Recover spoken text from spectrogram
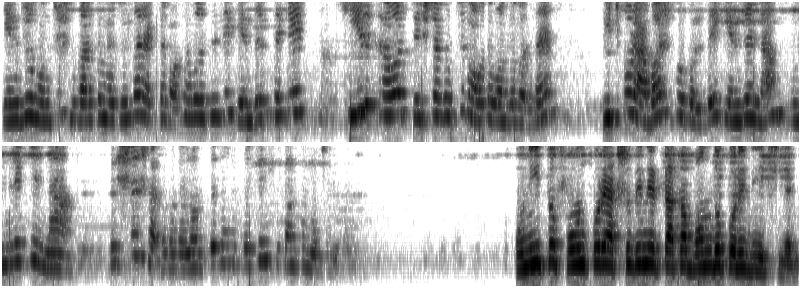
কেন্দ্রীয় মন্ত্রী সুকান্ত মজুমদার একটা কথা বলেছে যে কেন্দ্রের থেকে ক্ষীর খাওয়ার চেষ্টা করছে মমতা বন্দ্যোপাধ্যায়। ভিটকোর আবাস প্রকল্পে কেন্দ্রের নাম উল্লেখে না। বিশ্বাসঘাতকতা লজ্জাজনক বলছেন সুকান্ত মজুমদার। উনি তো ফোন করে একশো দিনের টাকা বন্ধ করে দিয়েছিলেন।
